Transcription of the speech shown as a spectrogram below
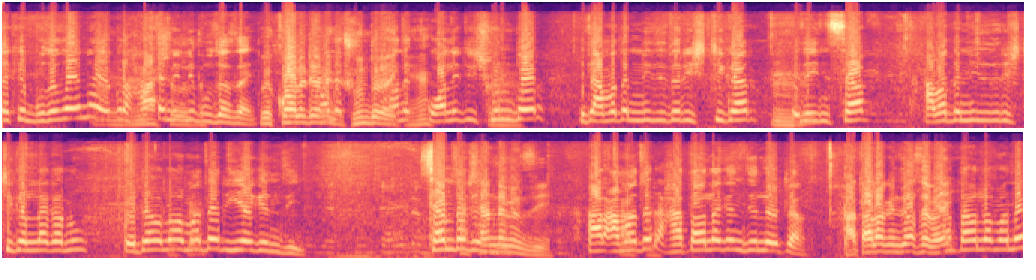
দেখে বোঝা যায় না এগুলো হাতে নিলে বোঝা যায়। ওই quality অনেক সুন্দর অনেক হ্যাঁ? কোয়ালিটি সুন্দর। এটা আমাদের নিজেদের স্টিকার এটা ইনসাফ আমাদের নিজেদের স্টিকার লাগানো এটা হলো আমাদের ইয়ে গেঞ্জি। গেঞ্জি। আর আমাদের হাতাওয়ালা গেঞ্জি হলো এটা। হাতালা গেঞ্জি আছে ভাই? তাহলে মানে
